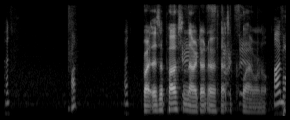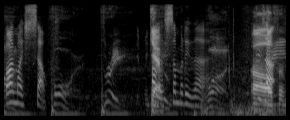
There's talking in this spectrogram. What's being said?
What? What? What? Right, there's a person there. I don't know if that's a Claire or not. I'm by myself. Four, three, Oh, Yeah. there's somebody there. one. Oh, that? for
